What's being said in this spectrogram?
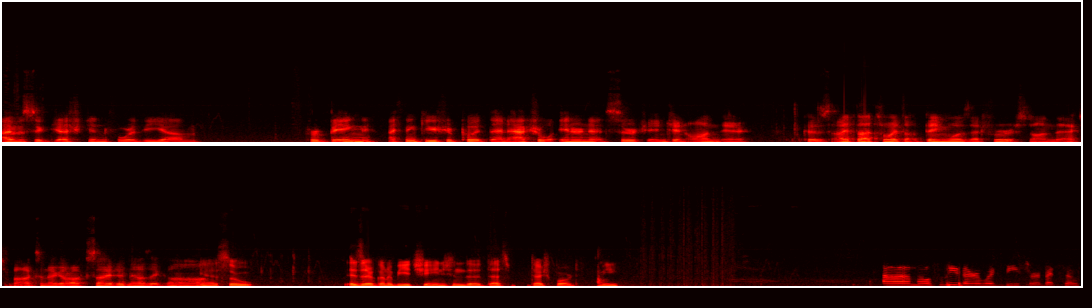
I have a suggestion for the um, for Bing. I think you should put an actual internet search engine on there, because I thought that's what I thought Bing was at first on the Xbox, and I got all excited, and I was like, oh, Yeah. So, is there gonna be a change in the dash dashboard? Me? Um, hopefully there would be, sir, but so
